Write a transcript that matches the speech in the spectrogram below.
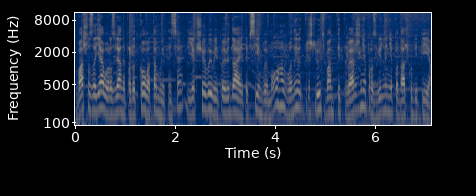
Вашу заяву розгляне податкова та митниця. І якщо ви відповідаєте всім вимогам, вони пришлють вам підтвердження про звільнення податку BPM.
